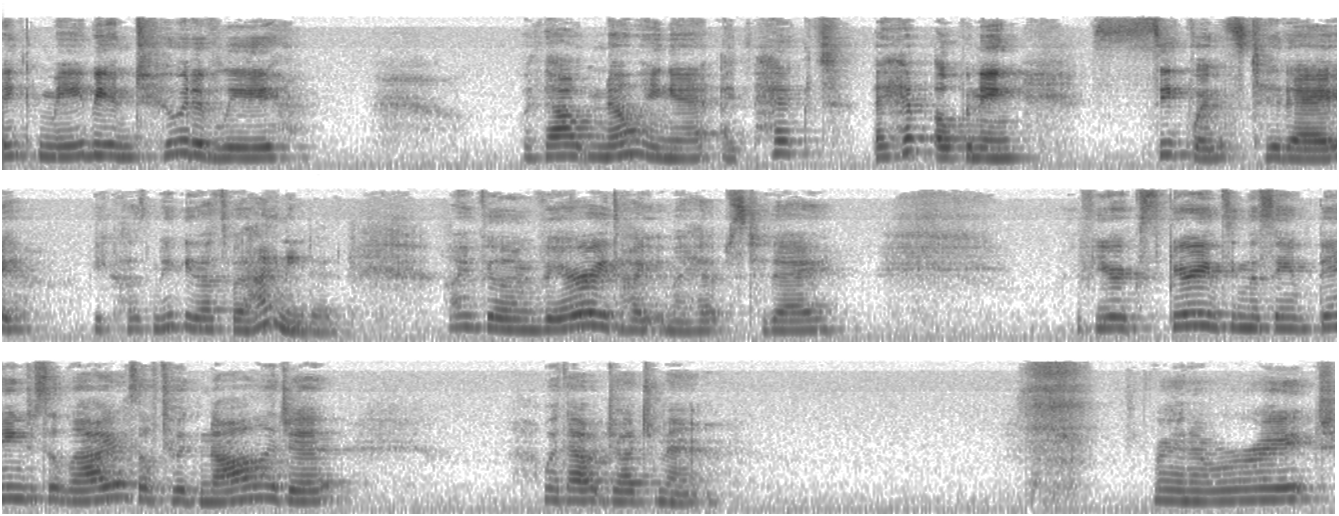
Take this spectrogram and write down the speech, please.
Think maybe intuitively, without knowing it, I picked a hip opening sequence today because maybe that's what I needed. I'm feeling very tight in the hips today. If you're experiencing the same thing, just allow yourself to acknowledge it without judgment. We're gonna reach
